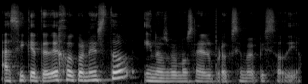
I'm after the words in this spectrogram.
así que te dejo con esto y nos vemos en el próximo episodio.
